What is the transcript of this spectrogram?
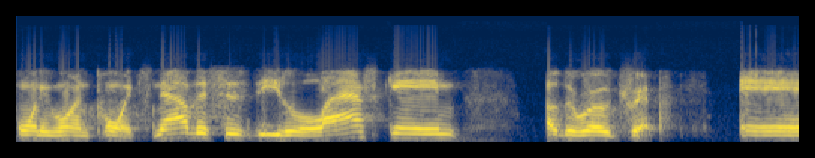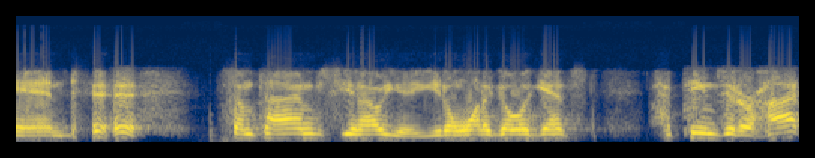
21 points. Now this is the last game of the road trip, and sometimes you know you you don't want to go against teams that are hot,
